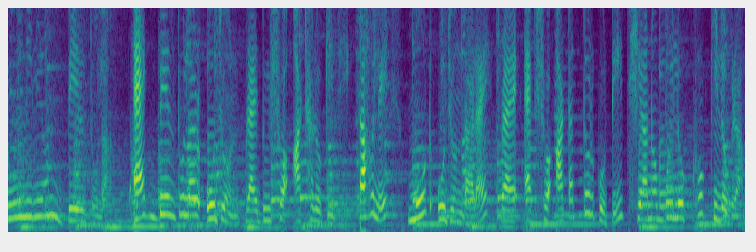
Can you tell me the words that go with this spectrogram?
দুই মিলিয়ন বেল তুলা। এক বেল তুলার ওজন প্রায় দুইশো আঠারো কেজি। তাহলে মোট ওজন দাঁড়ায় প্রায় একশো আটাত্তর কোটি ছিয়ানব্বই লক্ষ কিলোগ্রাম।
